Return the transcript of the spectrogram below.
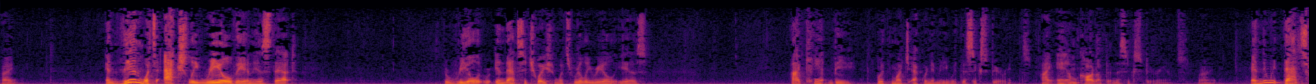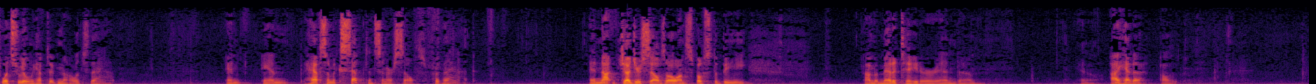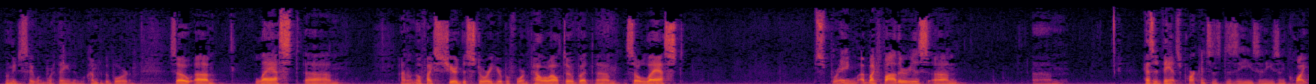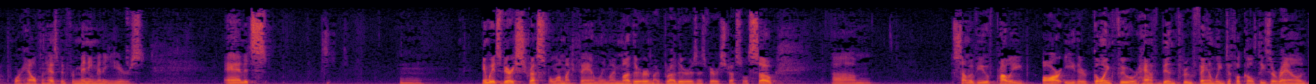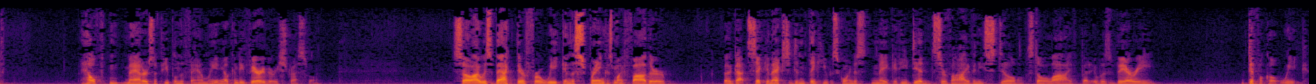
Right? And then what's actually real then is that the real, in that situation, what's really real is I can't be with much equanimity with this experience. I am caught up in this experience, right? And then we, that's what's real. We have to acknowledge that. And, and have some acceptance in ourselves for that. And not judge ourselves, oh, I'm supposed to be, I'm a meditator, and, um, you know, I had a, I'll, let me just say one more thing and then we'll come to the boredom. So, um, last, um, I don't know if I shared this story here before in Palo Alto, but um, so last spring, uh, my father is um, um, has advanced Parkinson's disease, and he's in quite poor health, and has been for many, many years. And it's mm, anyway, it's very stressful on my family, my mother and my brothers, and it's very stressful. So. Um, some of you have probably are either going through or have been through family difficulties around health matters of people in the family. And, you know, it can be very, very stressful. So I was back there for a week in the spring because my father uh, got sick and actually didn't think he was going to make it. He did survive and he's still still alive, but it was very difficult week.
